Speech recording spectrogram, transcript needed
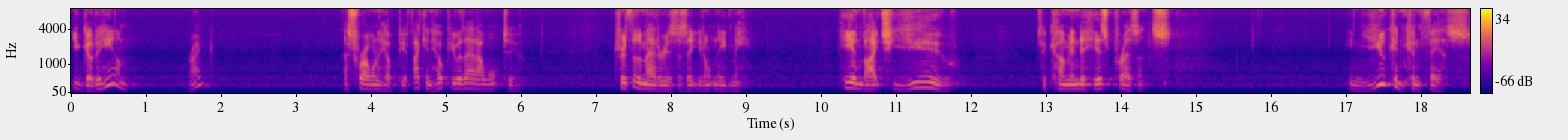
You go to Him, right? That's where I want to help you. If I can help you with that, I want to. Truth of the matter is, is that you don't need me. He invites you to come into His presence. And you can confess,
